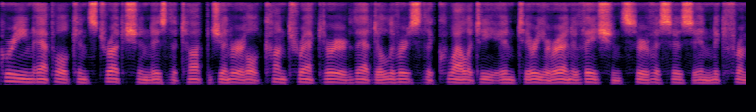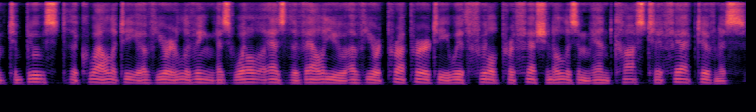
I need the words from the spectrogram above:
Green Apple Construction is the top general contractor that delivers the quality interior renovation services in NYC from to boost the quality of your living as well as the value of your property with full professionalism and cost effectiveness.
